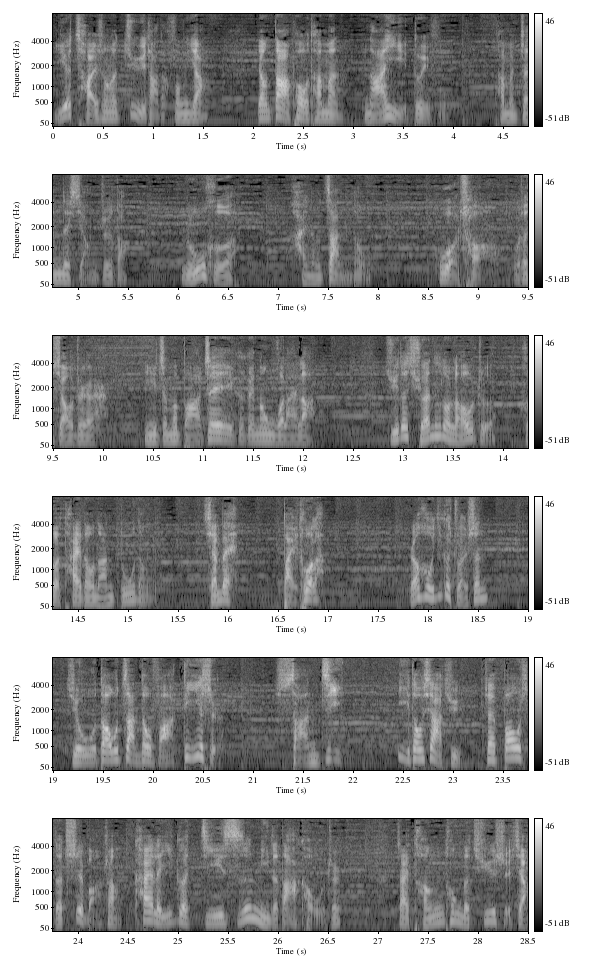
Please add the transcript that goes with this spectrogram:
也产生了巨大的风压。让大炮他们难以对付，他们真的想知道，如何还能战斗？我操！我说小子，你怎么把这个给弄过来了？举着拳头的老者和太刀男嘟囔着：“前辈，拜托了。”然后一个转身，九刀战斗法第一式，闪击，一刀下去，在包子的翅膀上开了一个几十米的大口子，在疼痛的驱使下，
